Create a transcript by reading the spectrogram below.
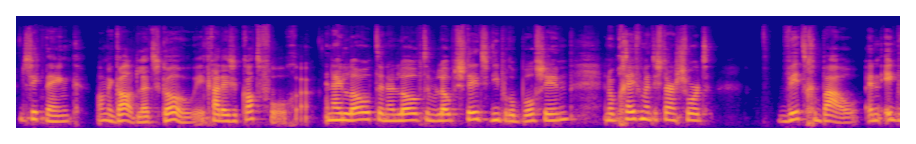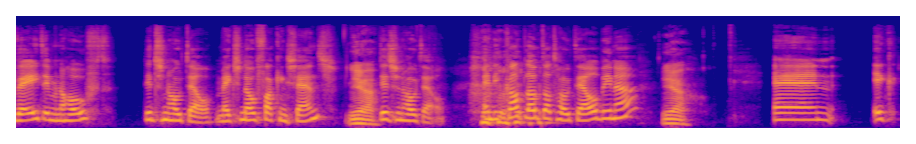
Dus ik denk, oh my god, let's go. Ik ga deze kat volgen. En hij loopt en hij loopt en we lopen steeds dieper het bos in. En op een gegeven moment is daar een soort wit gebouw. En ik weet in mijn hoofd, dit is een hotel. Makes no fucking sense. Ja, Dit is een hotel. En die kat loopt dat hotel binnen. ja. En ik,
